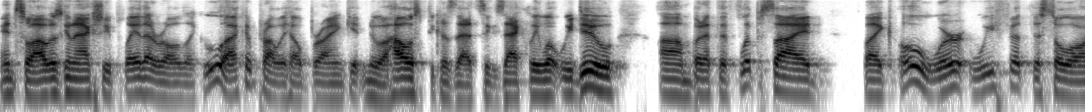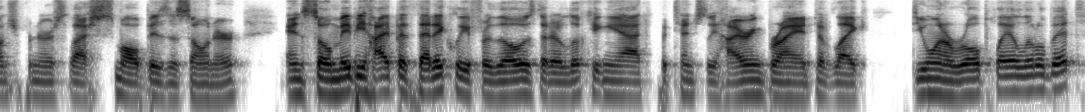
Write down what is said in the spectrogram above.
And so I was going to actually play that role. Like, ooh, I could probably help Brian get into a house because that's exactly what we do. Um, but at the flip side, like, oh, we're we fit the solo entrepreneur slash small business owner. And so maybe hypothetically for those that are looking at potentially hiring Bryant of like, do you want to role play a little bit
